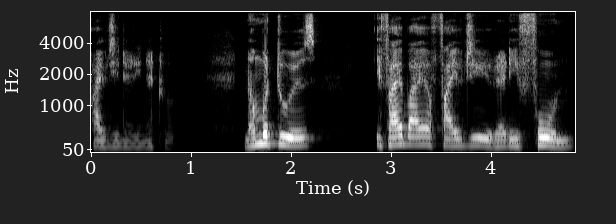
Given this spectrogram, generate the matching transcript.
5G ready network. Number two is if I buy a 5G ready phone,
